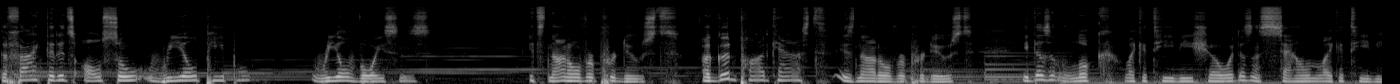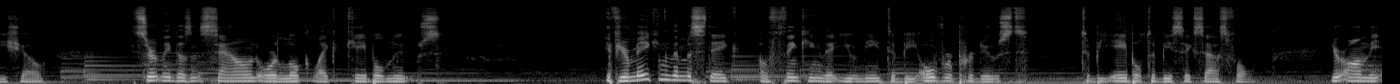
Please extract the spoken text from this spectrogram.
The fact that it's also real people real voices. It's not overproduced. A good podcast is not overproduced. It doesn't look like a TV show. It doesn't sound like a TV show. It certainly doesn't sound or look like cable news. If you're making the mistake of thinking that you need to be overproduced to be able to be successful, you're on the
